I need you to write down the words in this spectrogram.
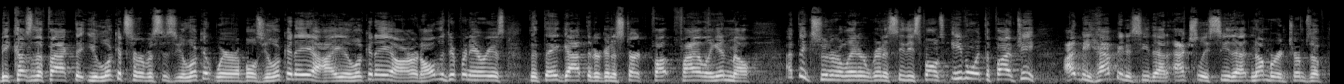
because of the fact that you look at services, you look at wearables, you look at AI, you look at AR, and all the different areas that they got that are going to start fi- filing in, Mel. I think sooner or later we're going to see these phones, even with the 5G. I'd be happy to see that, actually see that number in terms of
